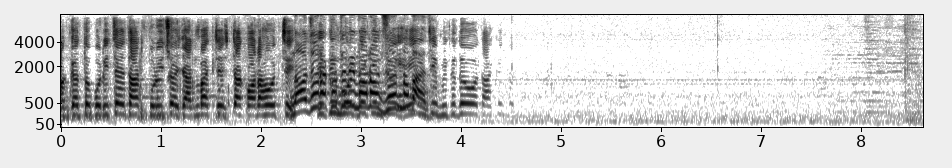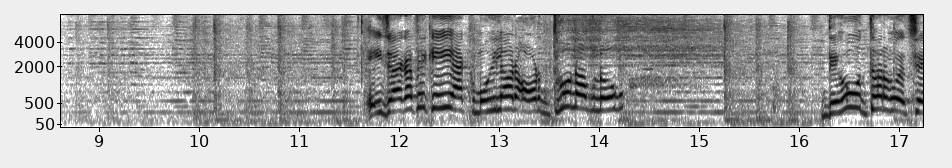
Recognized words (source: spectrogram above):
অজ্ঞাত পরিচয় তার পরিচয় জানবার চেষ্টা করা হচ্ছে। মৃতদেহ তা কিন্তু এই জায়গা থেকেই এক মহিলার অর্ধনগ্ন দেহ উদ্ধার হয়েছে।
